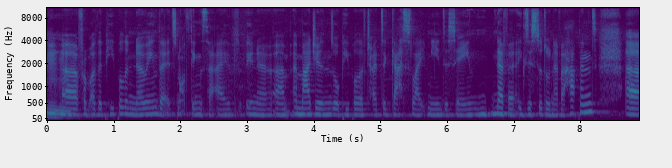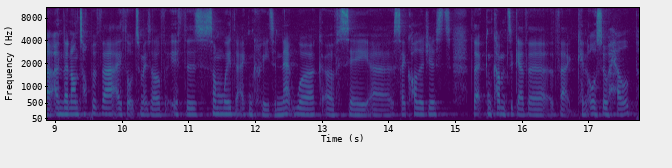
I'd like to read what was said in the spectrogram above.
Mhm. uh, from other people, and knowing that it's not things that I've, you know, um, imagined or people have tried to gaslight me into saying never existed or never happened. Uh, and then on top of that, I thought to myself, if there's some way that I can create a network of, say, uh, psychologists that can come together that can also help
